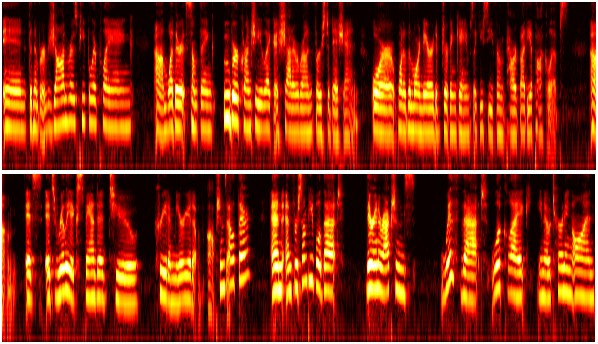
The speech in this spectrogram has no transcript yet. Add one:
in the number of genres people are playing, um, whether it's something uber crunchy like a Shadowrun First Edition or one of the more narrative driven games like you see from Powered by the Apocalypse. Um, it's it's really expanded to create a myriad of options out there, and and for some people that their interactions with that look like you know turning on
